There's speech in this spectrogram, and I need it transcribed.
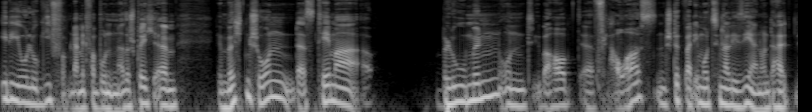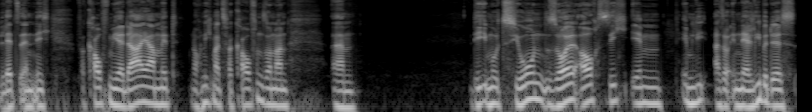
Ideologie damit verbunden. Also sprich, ähm, wir möchten schon das Thema Blumen und überhaupt äh, Flowers ein Stück weit emotionalisieren. Und halt letztendlich verkaufen wir da ja mit, noch nicht mal verkaufen, sondern ähm, die Emotion soll auch sich im, im also in der Liebe des,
